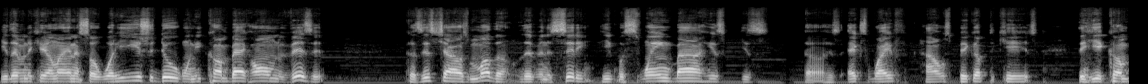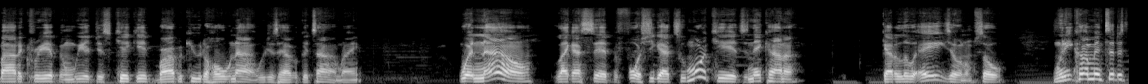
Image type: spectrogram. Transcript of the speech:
He live in the Carolinas. So what he used to do when he come back home to visit, because his child's mother lived in the city. He would swing by his his uh, his ex-wife house, pick up the kids. Then he'd come by the crib and we'd just kick it, barbecue the whole night. We just have a good time, right? Well, now, like I said before, she got two more kids and they kind of got a little age on them. So when he come into the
